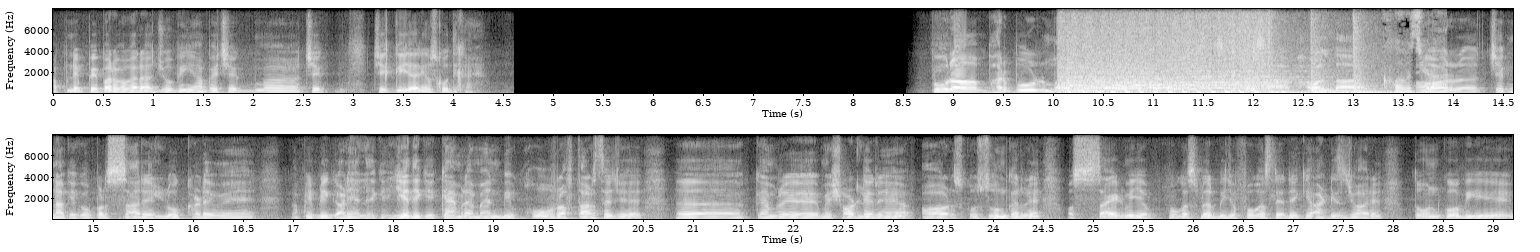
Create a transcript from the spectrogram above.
अपने पेपर वगैरह जो भी यहाँ पे चेक चेक चेक की जा रही है, उसको दिखाएँ। पूरा भरपूर साहब हवलदार और चेक नाके के ऊपर सारे लोग खड़े हुए हैं। अपनी अपनी गाड़ियाँ लेके। ये देखिए कैमरा मैन भी खूब रफ्तार से जो है कैमरे में शॉट ले रहे हैं और उसको जूम कर रहे हैं और साइड में ये फोकस प्लर भी जो फोकस ले रहे हैं कि आर्टिस्ट जो आ रहे हैं तो उनको भी ये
